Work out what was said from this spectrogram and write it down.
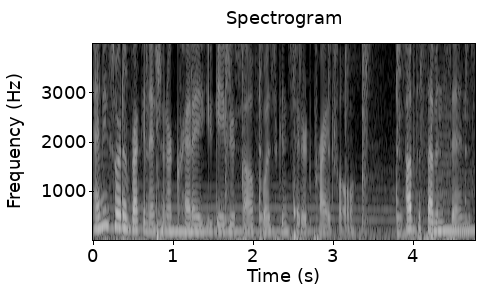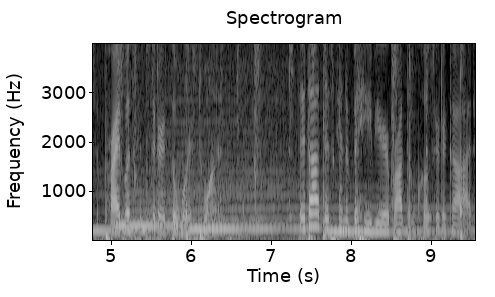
Any sort of recognition or credit you gave yourself was considered prideful. Of the seven sins, pride was considered the worst one. They thought this kind of behavior brought them closer to God.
